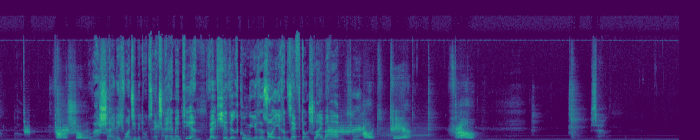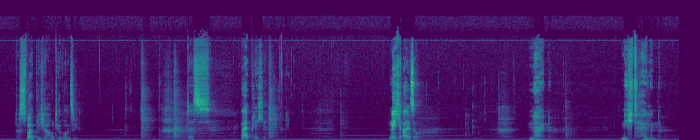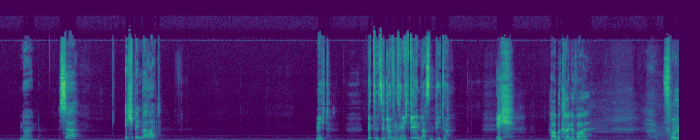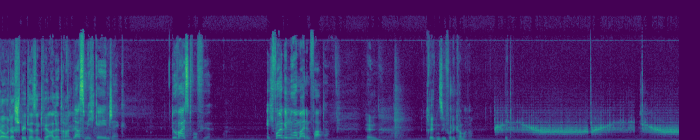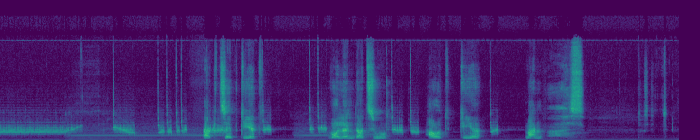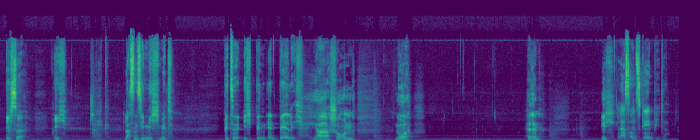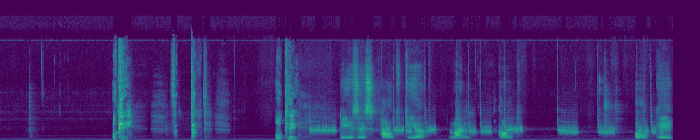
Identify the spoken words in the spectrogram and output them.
Forschung. Wahrscheinlich wollen Sie mit uns experimentieren. Welche Wirkung Ihre Säuren, Säfte und Schleime haben. Haut, Tier. Frau. Sir. Das weibliche Hauttier wollen Sie. Das weibliche? Mich also. Nein. Nicht Helen. Nein. Sir, ich bin bereit. Nicht. Bitte, Sie dürfen sie nicht gehen lassen, Peter. Ich habe keine Wahl. Früher oder später sind wir alle dran. Lass mich gehen, Jack. Du weißt wofür. Ich folge nur meinem Vater. Helen, treten Sie vor die Kamera. Ich, Sir. Ich. Jack. Lassen Sie mich mit. Bitte, ich bin entbehrlich. Ja, schon. Nur. Helen. Ich. Lass uns gehen, Peter. Okay. Verdammt. Okay. Dieses Hauttier. Mann. Kommt. Okay.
